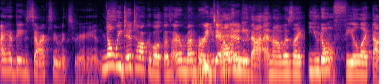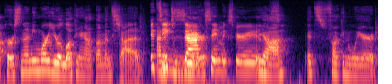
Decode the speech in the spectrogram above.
I had the exact same experience. no, we did talk about this. I remember We you telling me that, and I was like, you don't feel like that person anymore. You're looking at them instead. It's and the exact weird. same experience. Yeah, it's fucking weird,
